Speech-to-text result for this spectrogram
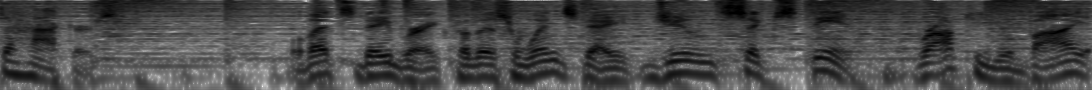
to hackers. Well, that's Daybreak for this Wednesday, June 16th, brought to you by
